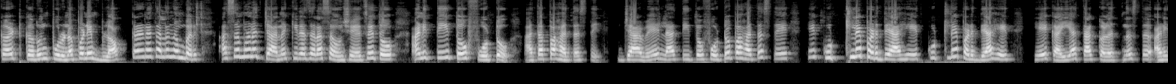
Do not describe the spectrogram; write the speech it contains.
कट करून पूर्णपणे ब्लॉक करण्यात आला नंबर असं म्हणत जानकीला जरा संशयच येतो आणि ती तो फोटो आता पाहत असते. ज्या वेळेला ती तो फोटो पाहत असते हे कुठले पडदे आहेत कुठले पडदे आहेत हे काही आता कळत नसतं. आणि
